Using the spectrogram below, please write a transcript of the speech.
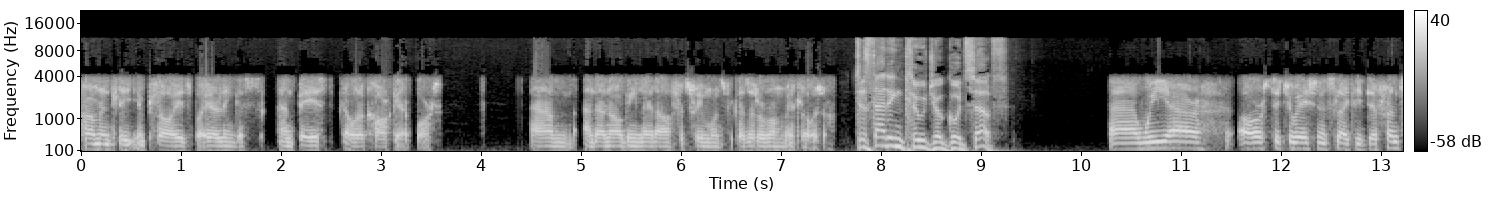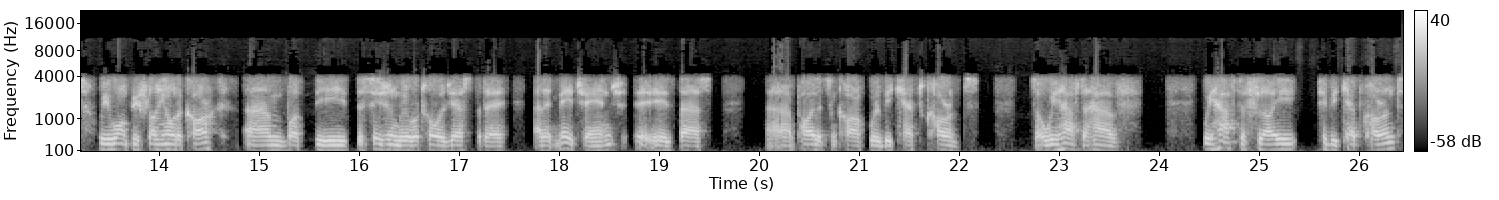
permanently employed by Aer Lingus and based out of Cork Airport. Um, and they're now being laid off for three months because of the runway closure. Does that include your good self? Uh, we are our situation is slightly different. We won't be flying out of Cork, um, but the decision we were told yesterday, and it may change, is that uh, pilots in Cork will be kept current. So we have to have we have to fly to be kept current.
